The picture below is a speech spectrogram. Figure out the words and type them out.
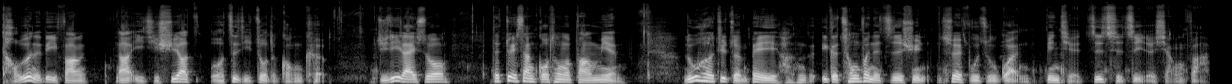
讨论的地方，然后以及需要我自己做的功课。举例来说，在对上沟通的方面，如何去准备很一个充分的资讯，说服主管，并且支持自己的想法；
